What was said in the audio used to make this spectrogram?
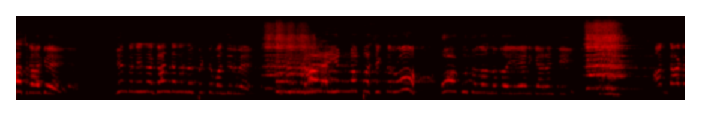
ಆಸೆಗಾಗಿ ಇಂದು ನಿನ್ನ ಗಂಡನನ್ನು ಬಿಟ್ಟು ಬಂದಿರುವೆ. ನಾಳೆ ಇನ್ನೊಬ್ಬ ಸಿಕ್ಕರು ಹೋಗುದಿಲ್ಲ ಅನ್ನೋದು ಏನ್ ಗ್ಯಾರಂಟಿ? ಅಂದಾಗ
